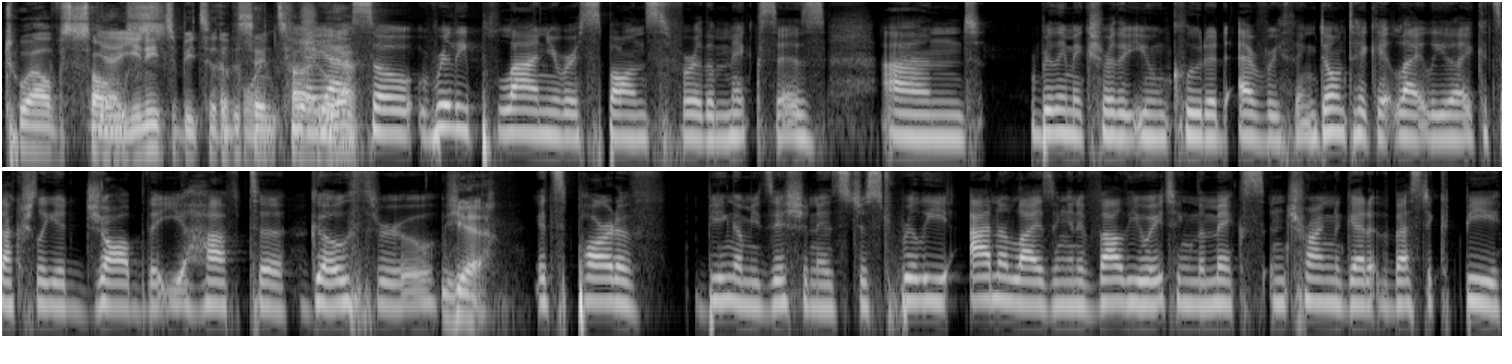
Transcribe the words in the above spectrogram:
12 songs Yeah, you need to be to the the same point. time yeah, yeah. So really plan your response for the mixes and really make sure that you included everything. Don't take it lightly. Like it's actually a job that you have to go through. yeah It's part of being a musician is just really analyzing and evaluating the mix and trying to get it the best it could be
